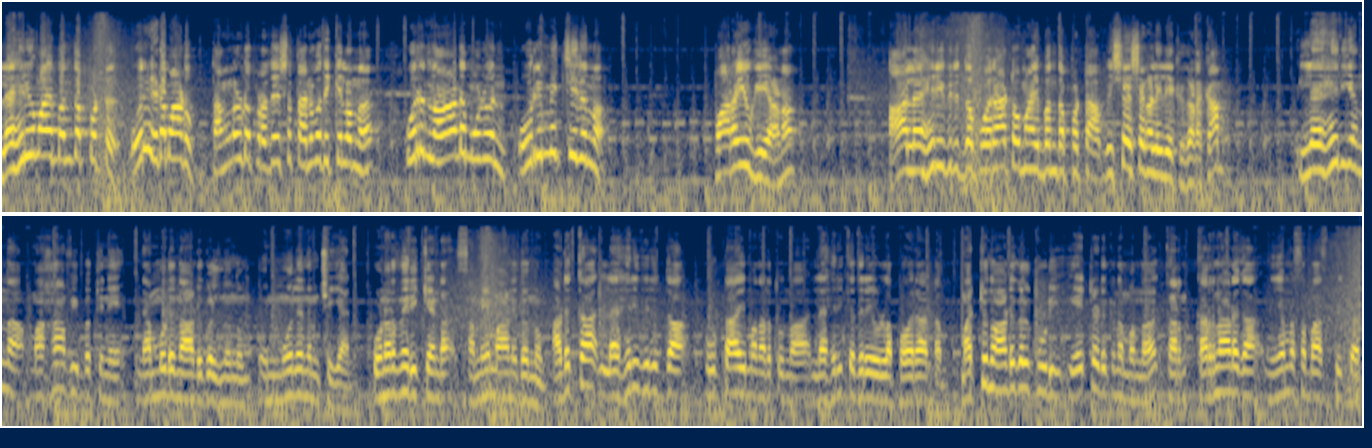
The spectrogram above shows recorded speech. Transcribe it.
ലഹരിയുമായി ബന്ധപ്പെട്ട് ഒരു ഇടപാടും തങ്ങളുടെ പ്രദേശത്ത് അനുവദിക്കില്ലെന്ന് ഒരു നാട് മുഴുവൻ ഒരുമിച്ചിരുന്ന് പറയുകയാണ്. ആ ലഹരി വിരുദ്ധ പോരാട്ടവുമായി ബന്ധപ്പെട്ട വിശേഷങ്ങളിലേക്ക് കടക്കാം. ലഹരി എന്ന മഹാവിപത്തിനെ നമ്മുടെ നാടുകളിൽ നിന്നും ഉന്മൂലനം ചെയ്യാൻ ഉണർന്നിരിക്കേണ്ട സമയമാണിതെന്നും അടുക്ക ലഹരി വിരുദ്ധ കൂട്ടായ്മ നടത്തുന്ന ലഹരിക്കെതിരെയുള്ള പോരാട്ടം മറ്റു നാടുകൾ കൂടി ഏറ്റെടുക്കണമെന്ന് കർ- കർണാടക നിയമസഭാ സ്പീക്കർ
